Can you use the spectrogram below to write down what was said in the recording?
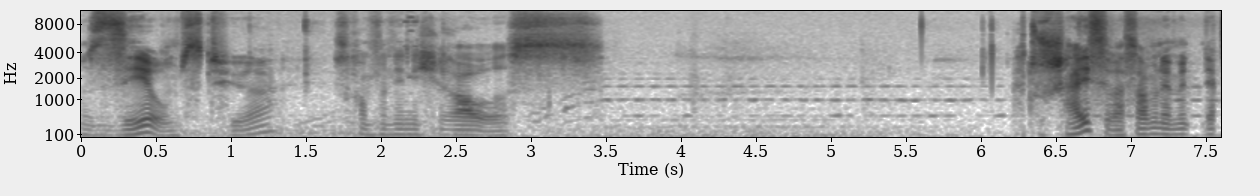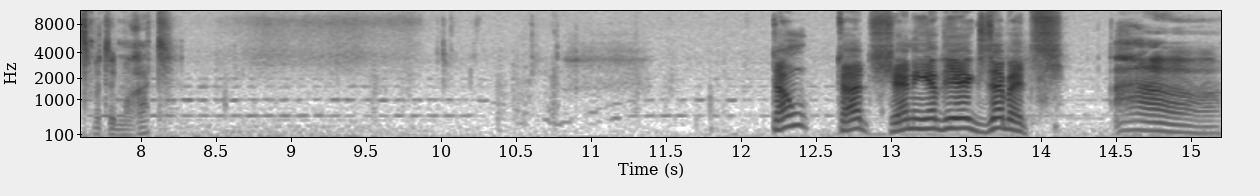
Museumstür? Jetzt kommt man hier nicht raus. Ach du Scheiße, was haben wir denn mit, jetzt mit dem Rad? Don't touch any of the exhibits. Ah.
